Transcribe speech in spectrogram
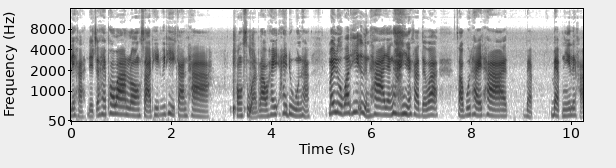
เลยค่ะ เดี๋ยวจะให้พ่อบ้านลองสาธิตวิธีการทาของสวนเราให้ให้ดูนะคะ ไม่รู้ว่าที่อื่นทายังไงนะคะ แต่ว่าสาวผู้ไทยทาแบบแบบนี้เลยค่ะ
